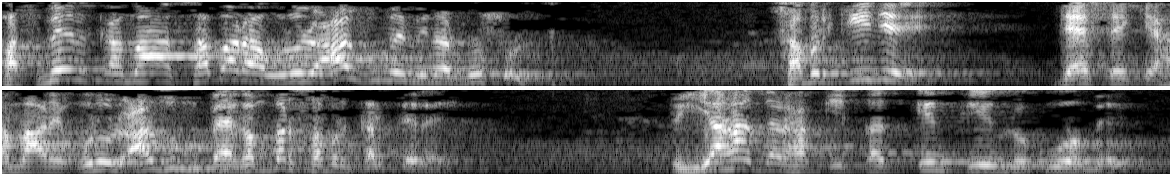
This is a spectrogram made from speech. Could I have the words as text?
فصبر کما صبر العزم من الرسل۔ صبر کیجیے، جیسے کہ ہمارے العزم پیغمبر صبر کرتے رہے۔ تو یہاں در حقیقت ان تین رکوعوں میں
